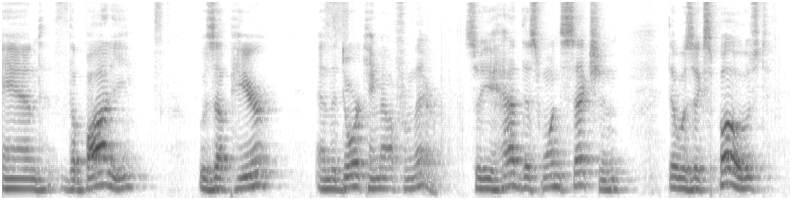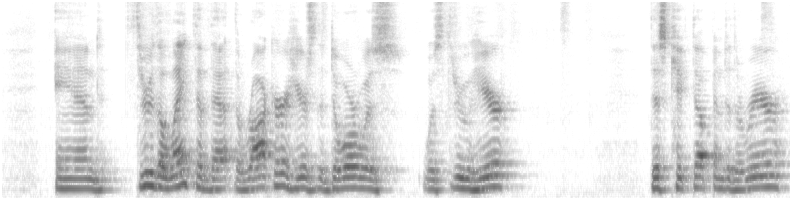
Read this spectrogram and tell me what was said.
and the body was up here and the door came out from there. So you had this one section that was exposed and through the length of that, the rocker, here's the door was, was through here. This kicked up into the rear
